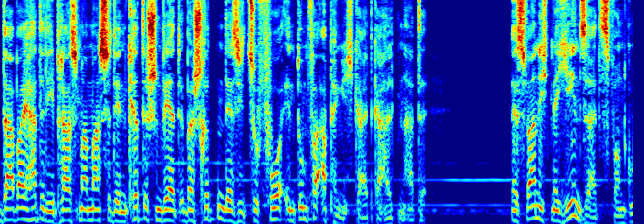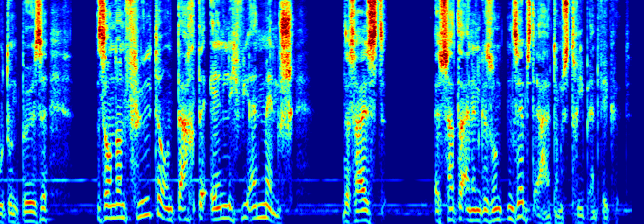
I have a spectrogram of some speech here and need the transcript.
Dabei hatte die Plasmamasse den kritischen Wert überschritten, der sie zuvor in dumpfer Abhängigkeit gehalten hatte. Es war nicht mehr jenseits von Gut und Böse, sondern fühlte und dachte ähnlich wie ein Mensch. Das heißt, es hatte einen gesunden Selbsterhaltungstrieb entwickelt.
